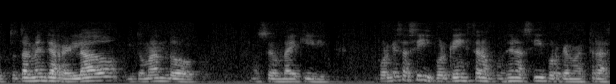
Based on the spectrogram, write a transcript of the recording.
totalmente arreglado y tomando, no sé, un daiquiri. Porque es así, porque Instagram funciona así, porque nuestra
